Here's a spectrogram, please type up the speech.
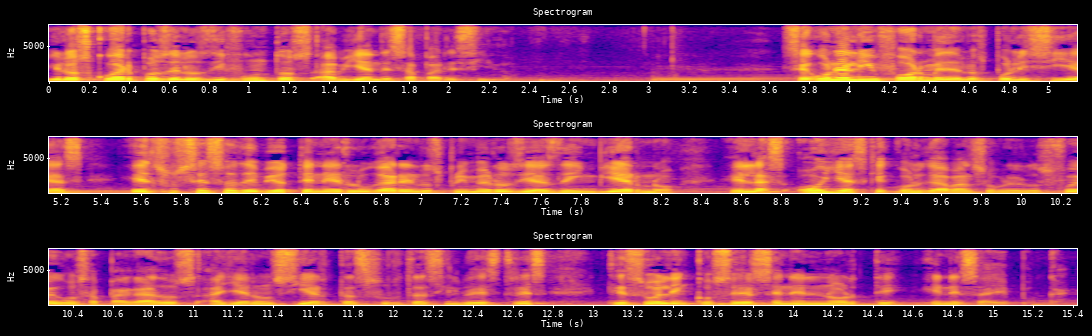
y los cuerpos de los difuntos habían desaparecido. Según el informe de los policías, el suceso debió tener lugar en los primeros días de invierno. En las ollas que colgaban sobre los fuegos apagados hallaron ciertas frutas silvestres que suelen cocerse en el norte en esa época.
